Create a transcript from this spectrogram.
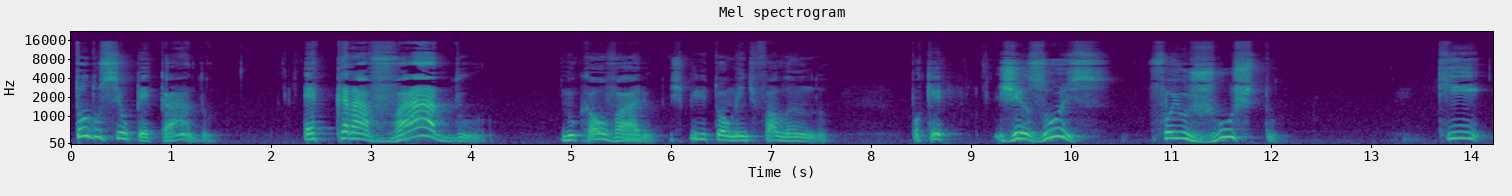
todo o seu pecado é cravado no Calvário, espiritualmente falando. Porque Jesus foi o justo que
